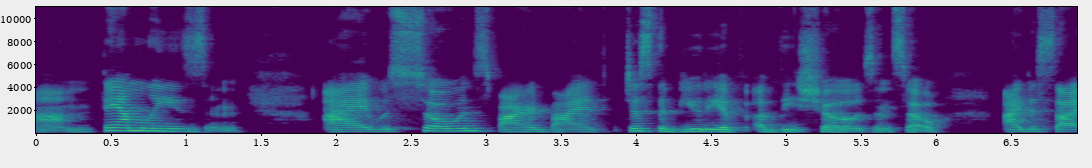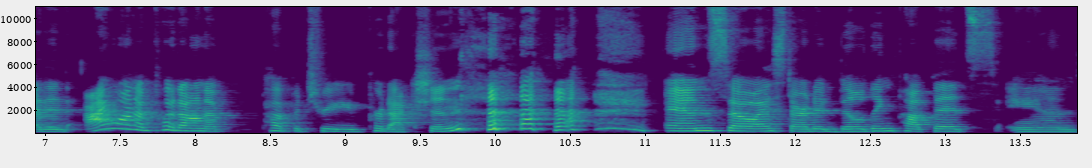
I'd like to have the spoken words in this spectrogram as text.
um, families. And I was so inspired by just the beauty of, of these shows. And so I decided I want to put on a puppetry production. and so I started building puppets and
